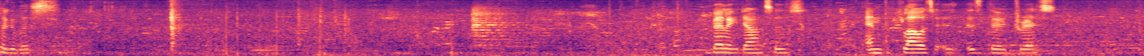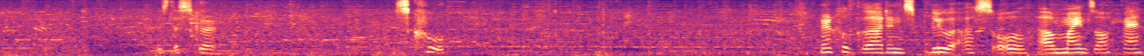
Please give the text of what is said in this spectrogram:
Look at this. Ballet dancers, and the flowers is, is their dress. Is the skirt. It's cool. Miracle Gardens blew us all our minds off, man.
